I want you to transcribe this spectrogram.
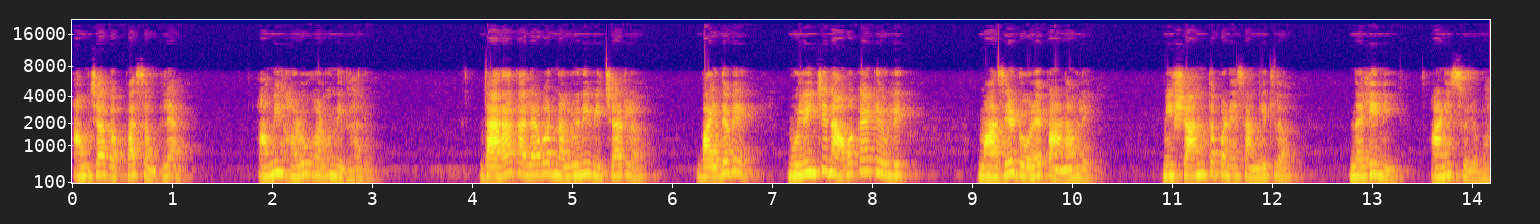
आमच्या गप्पा संपल्या. आम्ही हळूहळू निघालो. दारात आल्यावर नलूनी विचारलं बाय द वे मुलींची नावं काय ठेवलीत? माझे डोळे पाणावले. मी शांतपणे सांगितलं नलिनी आणि सुलभा.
